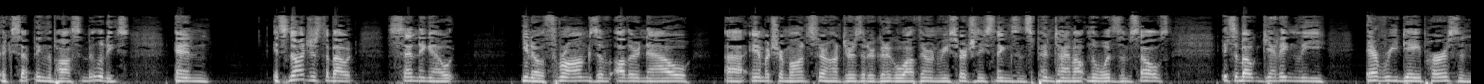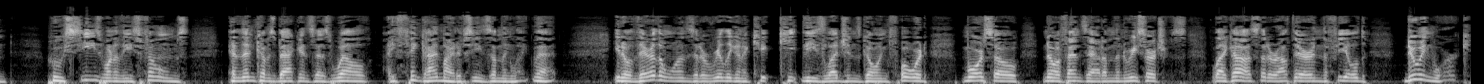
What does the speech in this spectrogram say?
accepting the possibilities. And it's not just about sending out, you know, throngs of other now uh, amateur monster hunters that are going to go out there and research these things and spend time out in the woods themselves. It's about getting the everyday person who sees one of these films and then comes back and says, well, I think I might have seen something like that. You know, they're the ones that are really going to keep, keep these legends going forward more so, no offense, Adam, than researchers like us that are out there in the field doing work.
